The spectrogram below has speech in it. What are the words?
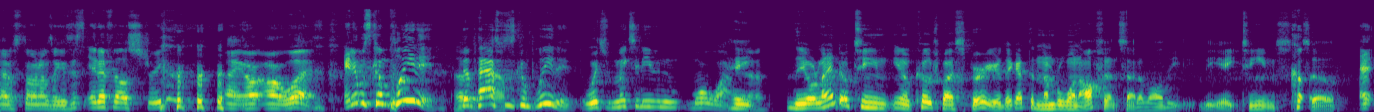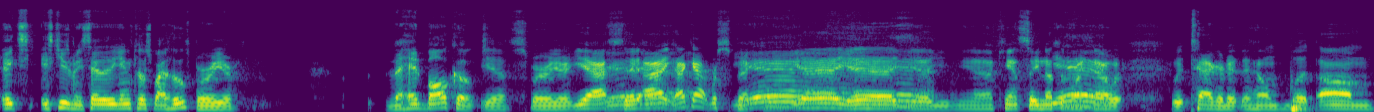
that was thrown. I was like, "Is this NFL Street like, or, or what?" And it was completed. the pass wow. was completed, which makes it even more wild. Hey, the Orlando team, you know, coached by Spurrier, they got the number one offense out of all the, the eight teams. so Eh, ex- excuse me, say that again. Coached by who? Spurrier, The head ball coach. yeah, Spurrier, yeah, I said. I, I got respect. for him. Yeah, Yeah, yeah, yeah. yeah, you- yeah. I can't say nothing Yeah. right now with with Taggart at the helm, but um,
